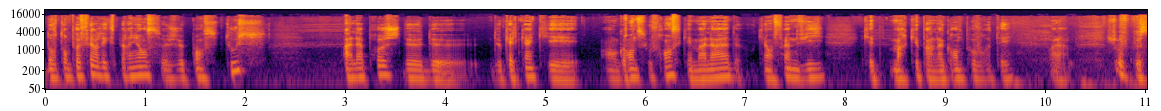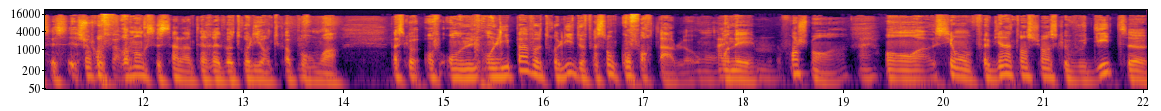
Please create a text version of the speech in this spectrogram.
dont on peut faire l'expérience, je pense, tous, à l'approche de, de, de quelqu'un qui est en grande souffrance, qui est malade, qui est en fin de vie, qui est marqué par la grande pauvreté. Voilà. Je trouve que c'est, c'est- je trouve vraiment que c'est ça l'intérêt de votre livre, en tout cas pour moi. Parce qu'on on, on lit pas votre livre de façon confortable. On, Ah est, Mm. franchement, hein, Ouais. on- si on fait bien attention à ce que vous dites, euh,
